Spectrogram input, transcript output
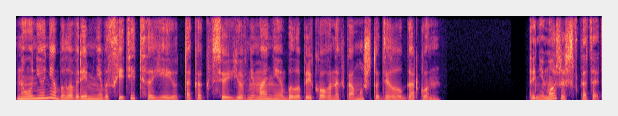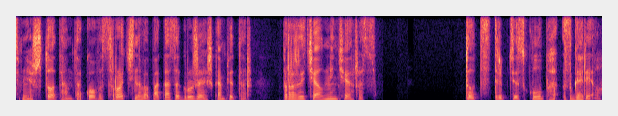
но у нее не было времени восхититься ею, так как все ее внимание было приковано к тому, что делал Гаргон. «Ты не можешь сказать мне, что там такого срочного, пока загружаешь компьютер?» — прорычал Минчерос. «Тот стриптиз-клуб сгорел»,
